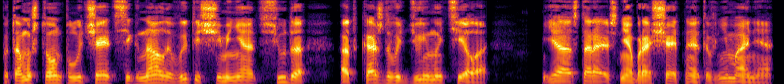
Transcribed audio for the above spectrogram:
потому что он получает сигналы «вытащи меня отсюда» от каждого дюйма тела. Я стараюсь не обращать на это внимания.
